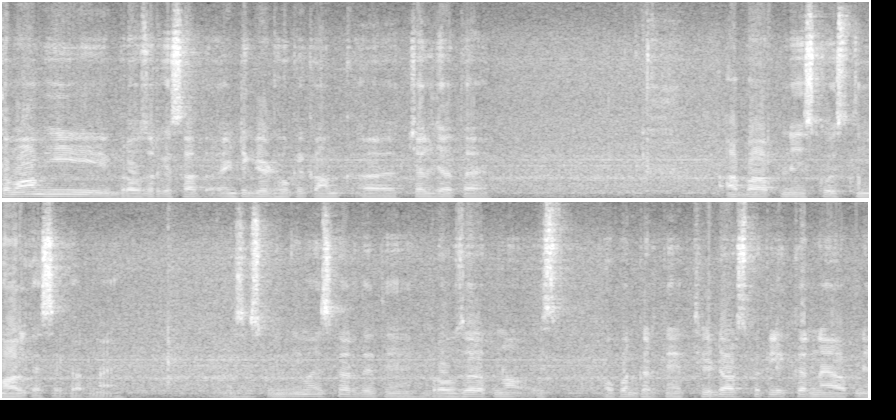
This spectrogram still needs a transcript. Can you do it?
तमाम ही ब्राउज़र के साथ इंटीग्रेट होकर काम चल जाता है। अब आपने इसको इस्तेमाल कैसे करना है? बस इसको मिनिमाइज़ कर देते हैं। ब्राउज़र अपना इस ओपन करते हैं। थ्री डॉट्स पे क्लिक करना है आपने।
